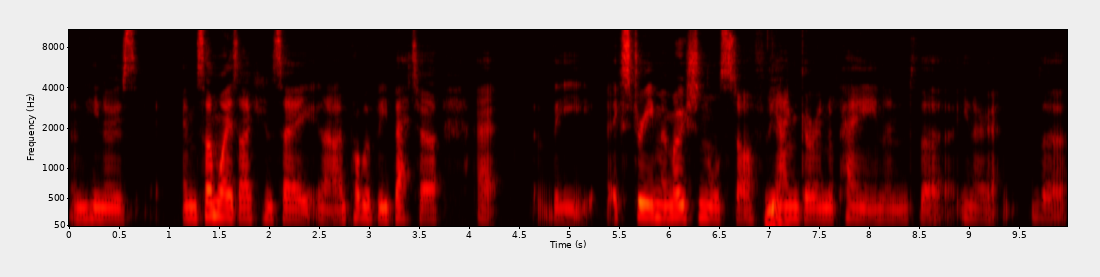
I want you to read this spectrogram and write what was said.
and he knows. In some ways, I can say you know I'm probably better at the extreme emotional stuff, the Yeah. anger and the pain, and the you know the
